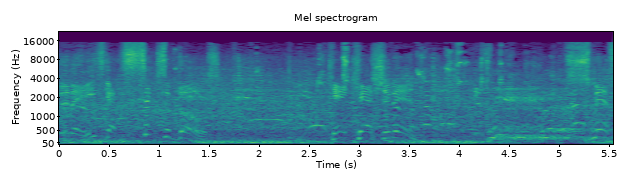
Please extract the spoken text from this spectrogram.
Today, he's got six of those. Can't cash it in. Smith.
